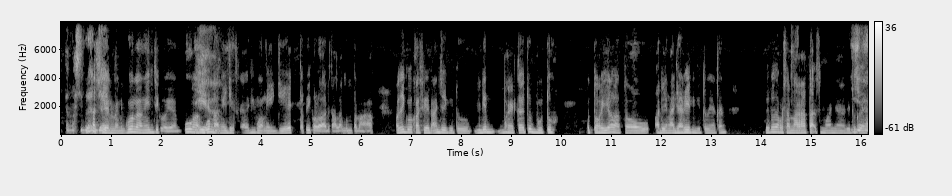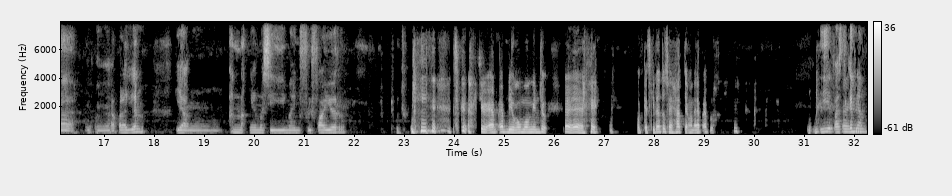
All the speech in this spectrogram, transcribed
yang masih belanja. kasihan men, gue gak ngejek loh ya. Gue gak, gua gak ngejek sekali lagi, gue ngejek. Tapi kalau ada salah gue minta maaf. Maksudnya gue kasihan aja gitu. Dia mereka itu butuh tutorial atau ada yang ngajarin gitu ya kan. Itu harus sama rata semuanya gitu kan. Iya, eh, apalagi kan yang anaknya masih main Free Fire. Ciri FF dia ngomongin cuk. Eh, eh. Podcast kita tuh sehat, jangan FF lah. Iya pasti kan yang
